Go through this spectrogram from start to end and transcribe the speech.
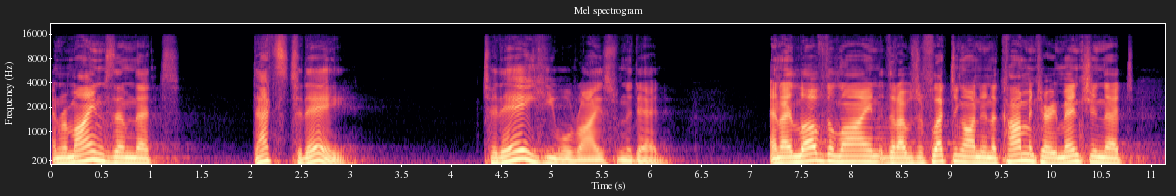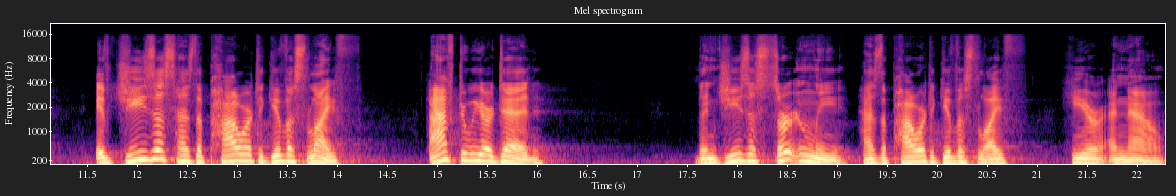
and reminds them that that's today. Today he will rise from the dead. And I love the line that I was reflecting on in a commentary mentioned that if Jesus has the power to give us life after we are dead, then Jesus certainly has the power to give us life here and now.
